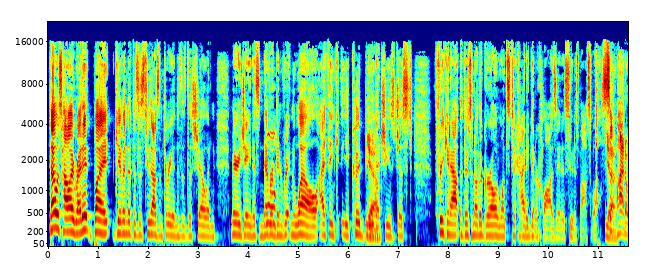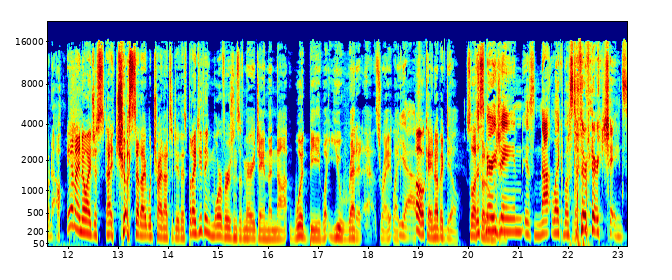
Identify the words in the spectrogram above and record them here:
That was how I read it. But given that this is 2003 and this is the show and Mary Jane has never Well- been written well, I think it could be Yeah. that she's just freaking out that there's another girl and wants to kind of get her claws in as soon as possible. Yeah. So I don't know. And I know I just I just said I would try not to do this, but I do think more versions of Mary Jane than not would be what you read it as, right? Like, Yeah. oh, okay, no big deal. So let's this go Mary movie. Jane is not like most other Mary Janes.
